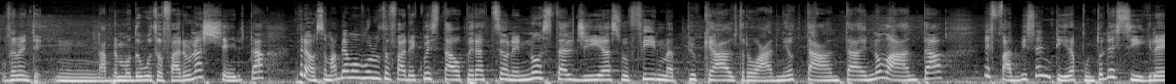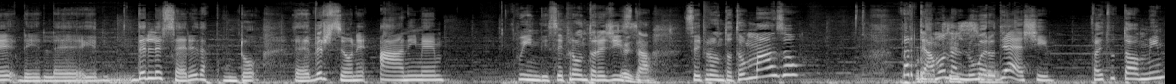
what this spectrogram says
Ovviamente mh, abbiamo dovuto fare una scelta, però insomma abbiamo voluto fare questa operazione nostalgia su film più che altro anni 80 e 90 e farvi sentire appunto le sigle delle, delle serie appunto eh, versione anime. Quindi sei pronto regista? Esatto. Sei pronto Tommaso? Partiamo dal numero 10. Fai tu Tommy?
